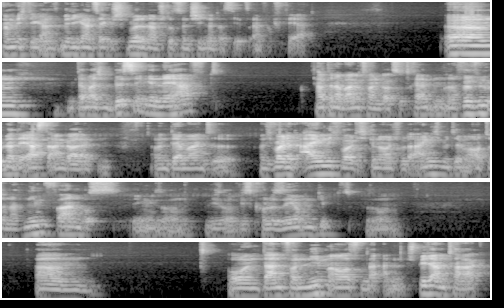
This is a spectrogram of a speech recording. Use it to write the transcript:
Haben mich die ganze, mir die ganze Zeit geschrieben und dann am Schluss entschieden hat, dass sie jetzt einfach fährt. Ähm, da war ich ein bisschen genervt. Habe dann aber angefangen dort zu trampen und nach fünf Minuten hat der erste angehalten. Und der meinte, und ich wollte halt eigentlich, wollte ich genau, ich wollte eigentlich mit dem Auto nach Nîmes fahren, wo es irgendwie so, wie so, wie es Kolosseum gibt. So. Ähm, und dann von Nîmes aus, später am Tag,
